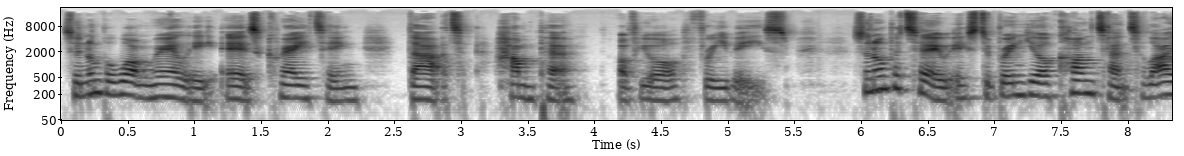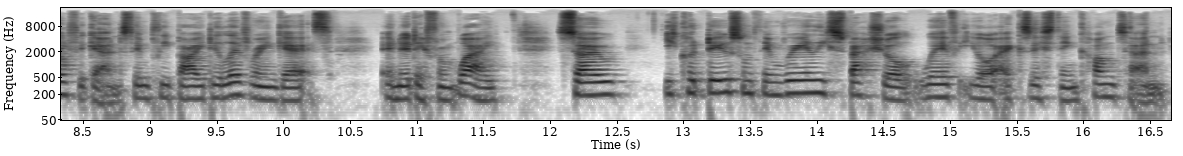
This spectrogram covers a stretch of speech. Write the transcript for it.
So number one really is creating that hamper of your freebies. So, number two is to bring your content to life again simply by delivering it in a different way. So, you could do something really special with your existing content.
